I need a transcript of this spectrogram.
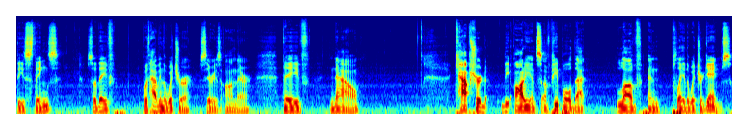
these things. So they've, with having the Witcher series on there, they've now captured the audience of people that love and play the Witcher games.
